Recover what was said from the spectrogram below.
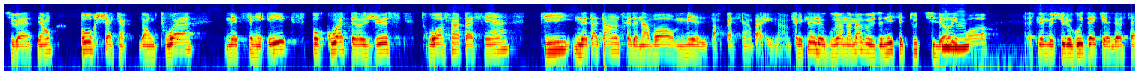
situation pour chacun. Donc, toi, médecin X, pourquoi tu as juste 300 patients, puis notre attente serait d'en avoir 1000 par patient, par exemple? Fait que là, le gouvernement veut se donner cet outil-là et mm-hmm. voir, parce que là, M. Legault disait que là, sa,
